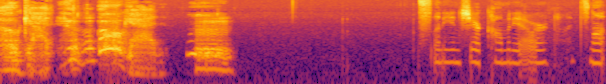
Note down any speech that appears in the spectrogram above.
Oh God! Oh God! Sonny and Cher comedy hour. It's not.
